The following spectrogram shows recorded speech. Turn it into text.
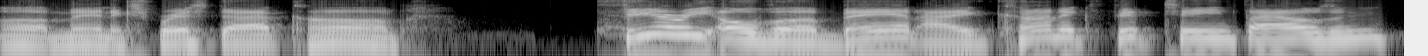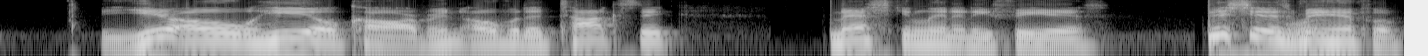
Oh man, express.com. Fury over banned iconic 15,000 year old heel carving over the toxic masculinity fears. This shit has been here for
